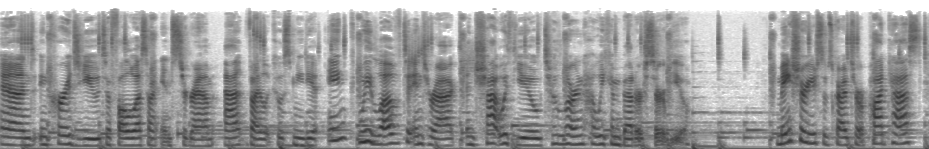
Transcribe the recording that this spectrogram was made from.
and encourage you to follow us on Instagram at Violet Coast Media Inc. We love to interact and chat with you to learn how we can better serve you. Make sure you subscribe to our podcast.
